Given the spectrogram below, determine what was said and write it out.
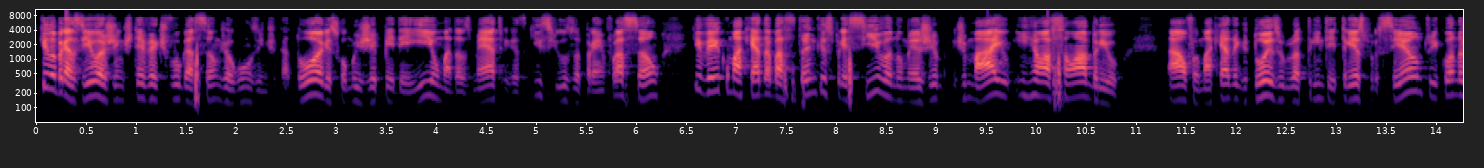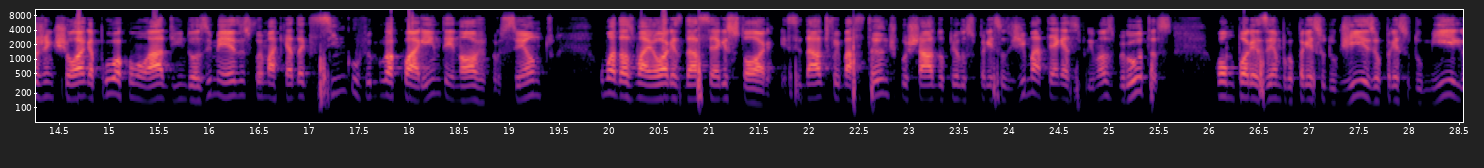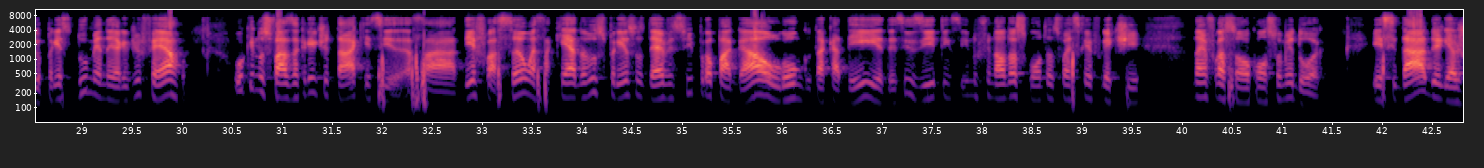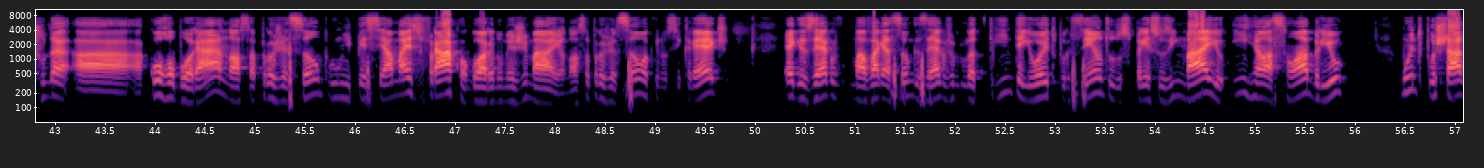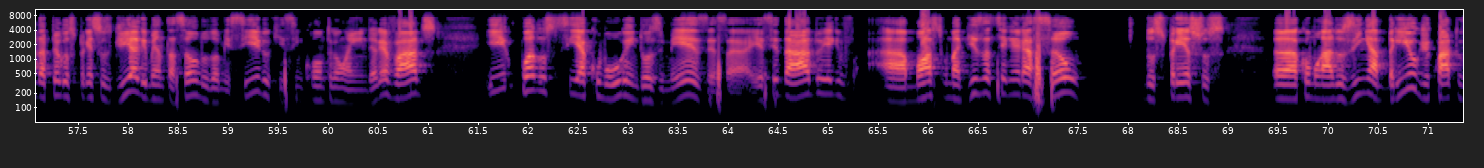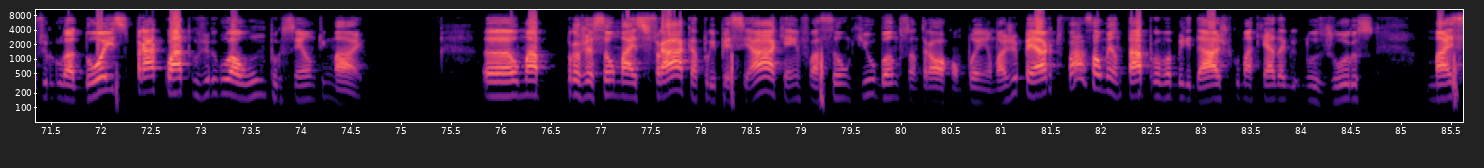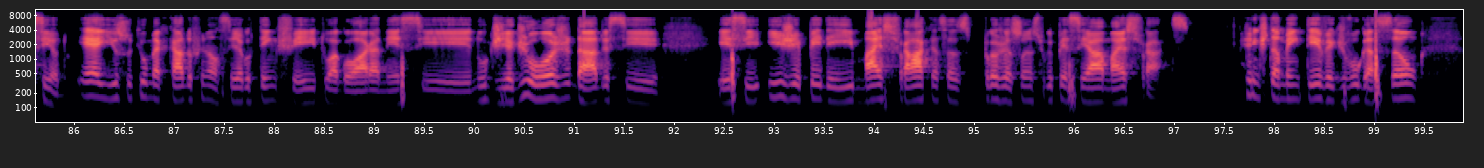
Aqui no Brasil, a gente teve a divulgação de alguns indicadores, como o GPDI, uma das métricas que se usa para a inflação, que veio com uma queda bastante expressiva no mês de, de maio em relação a abril. Ah, foi uma queda de 2,33%, e quando a gente olha para o acumulado em 12 meses, foi uma queda de 5,49%, uma das maiores da série histórica. Esse dado foi bastante puxado pelos preços de matérias-primas brutas, como por exemplo o preço do diesel, o preço do milho, o preço do minério de ferro, o que nos faz acreditar que esse, essa deflação, essa queda nos preços deve se propagar ao longo da cadeia desses itens e no final das contas vai se refletir na inflação ao consumidor. Esse dado ele ajuda a, corroborar nossa projeção para um IPCA mais fraco agora no mês de maio. Nossa projeção aqui no Cicred é de zero, uma variação de 0,38% dos preços em maio em relação a abril, muito puxada pelos preços de alimentação no domicílio, que se encontram ainda elevados, e quando se acumula em 12 meses essa, esse dado, ele ah, mostra uma desaceleração dos preços ah, acumulados em abril de 4,2% para 4,1% em maio. Ah, uma projeção mais fraca para o IPCA, que é a inflação que o Banco Central acompanha mais de perto, faz aumentar a probabilidade de uma queda nos juros mais cedo. E é isso que o mercado financeiro tem feito agora nesse no dia de hoje, dado esse esse IGPDI mais fraco, essas projeções para o IPCA mais fracas. A gente também teve a divulgação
